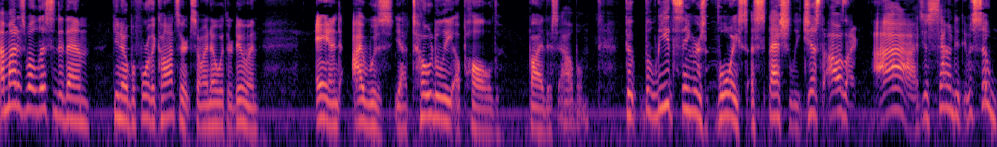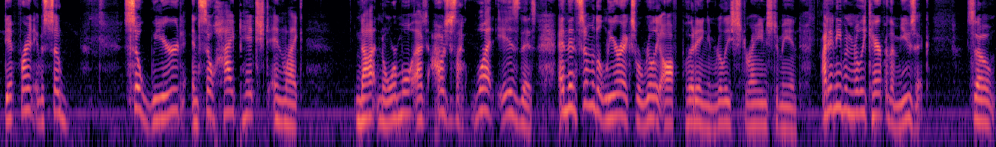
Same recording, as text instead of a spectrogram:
I might as well listen to them, you know, before the concert so I know what they're doing. And I was, yeah, totally appalled by this album the, the lead singer's voice especially just i was like ah it just sounded it was so different it was so so weird and so high pitched and like not normal I, I was just like what is this and then some of the lyrics were really off-putting and really strange to me and i didn't even really care for the music so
